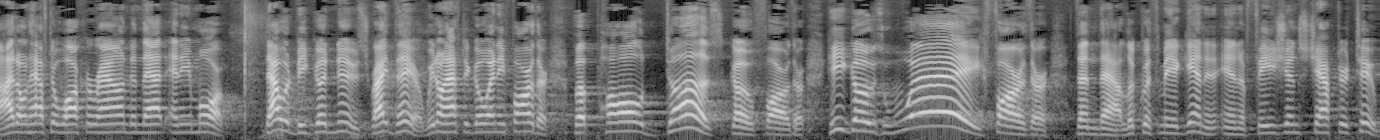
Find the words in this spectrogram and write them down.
I don't have to walk around in that anymore. That would be good news right there. We don't have to go any farther. But Paul does go farther. He goes way farther than that. Look with me again in, in Ephesians chapter 2.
